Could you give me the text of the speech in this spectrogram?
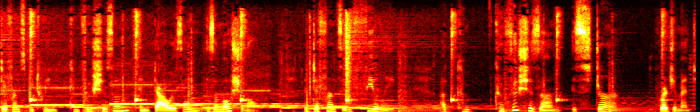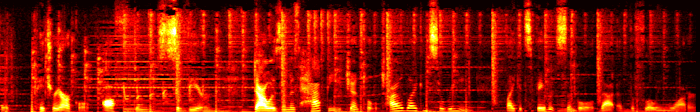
difference between Confucianism and Taoism is emotional, a difference in feeling. Com- Confucianism is stern, regimented, patriarchal, often severe. Taoism is happy, gentle, childlike, and serene, like its favorite symbol, that of the flowing water.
